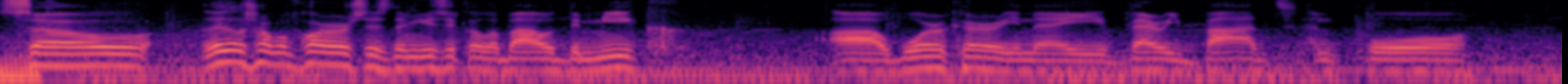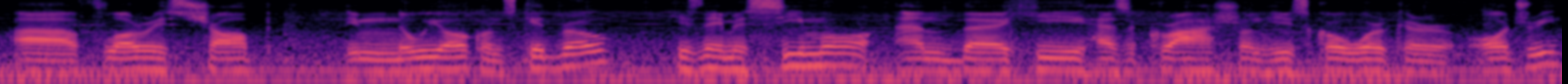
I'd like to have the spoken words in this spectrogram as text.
So, Little Shop of Horrors is the musical about the meek uh, worker in a very bad and poor uh, florist shop in New York on Skid Row his name is Seymour and uh, he has a crush on his co-worker Audrey.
